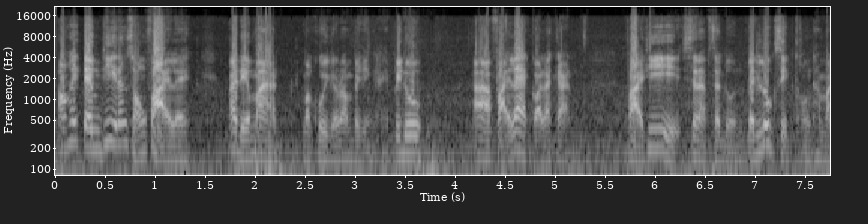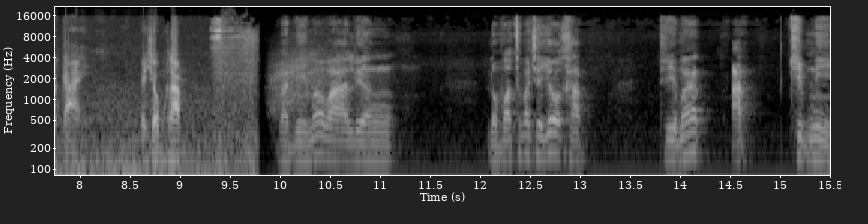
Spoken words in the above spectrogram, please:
เอาให้เต็มที่ทั้งสองฝ่ายเลยแล้วเดี๋ยวมามาคุยกันว่าเป็นยังไง ไปดูอ่าฝ่ายแรกก่อนแล้วกัน ฝ่ายที่สนับสนุนเป็นลูกศิษย์ของธรรมกาย ไปชมครับ บัดนี้เมื่อวานเรื่องหลวงพ่อธรรมชโยครับ ที่มาอัดคลิปนี้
